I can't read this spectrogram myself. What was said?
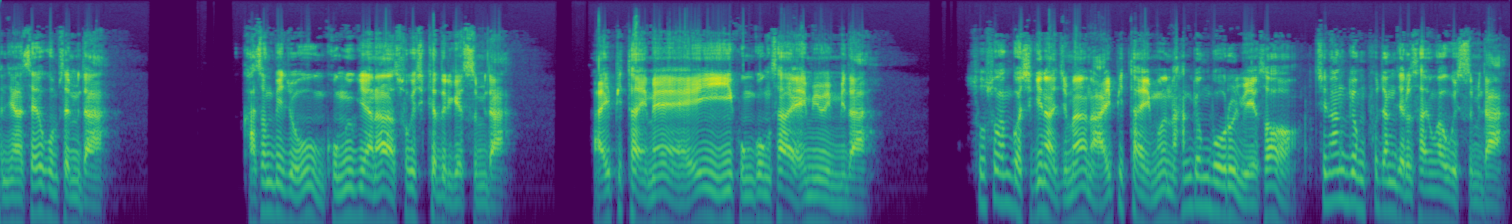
안녕하세요 곰쌤입니다. 가성비 좋은 공유기 하나 소개시켜 드리겠습니다. IP타임의 A2004MU입니다. 소소한 것이긴 하지만 IP타임은 환경보호를 위해서 친환경 포장재를 사용하고 있습니다.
